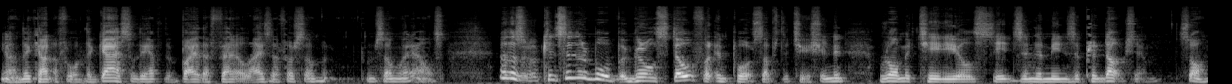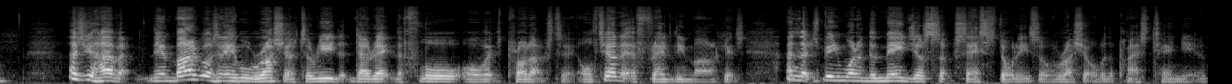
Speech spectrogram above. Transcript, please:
You know, they can't afford the gas, so they have to buy the fertilizer for some, from somewhere else. Now, there's considerable growth still for import substitution in raw materials, seeds and the means of production. So, as you have it, the embargo has enabled Russia to redirect the flow of its products to alternative friendly markets and that's been one of the major success stories of Russia over the past 10 years.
